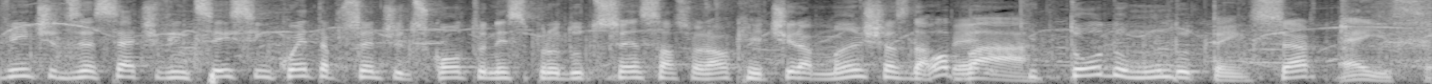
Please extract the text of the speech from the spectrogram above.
020 1726, 50% de desconto nesse produto sensacional que retira manchas da Opa! pele que todo mundo tem, certo? É isso.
